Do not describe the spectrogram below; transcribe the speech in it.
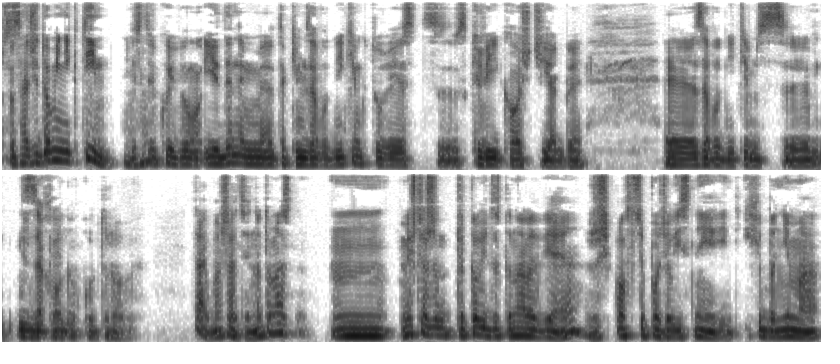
w zasadzie Dominik Thiem jest tylko jedynym takim zawodnikiem, który jest z krwi i kości jakby zawodnikiem z, z zachodu. kulturowych. Tak, masz rację. Natomiast mm, myślę, że Czekowicz doskonale wie, że ostry podział istnieje i, i chyba nie ma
